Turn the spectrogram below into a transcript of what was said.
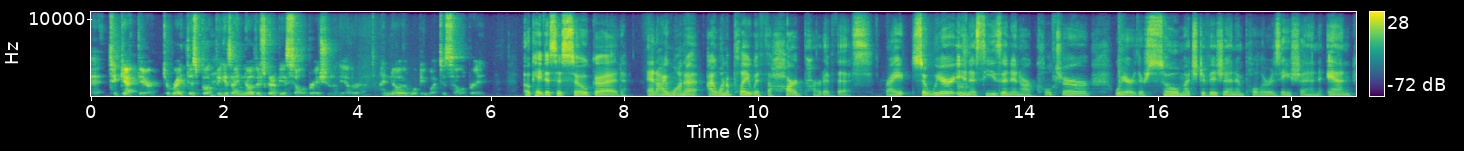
eh, to get there to write this book mm-hmm. because I know there's going to be a celebration on the other end. I know there will be what to celebrate. Okay, this is so good. And I want to I want to play with the hard part of this right? So we're in a season in our culture where there's so much division and polarization and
